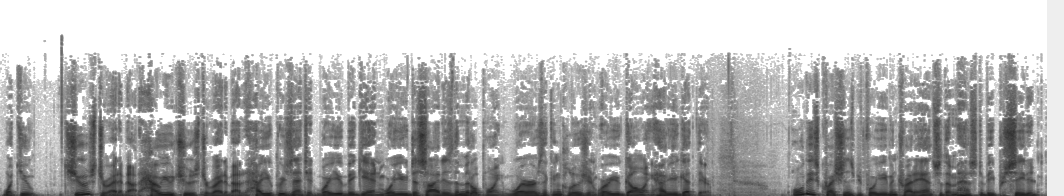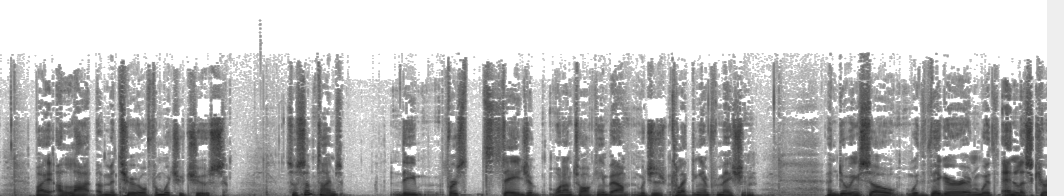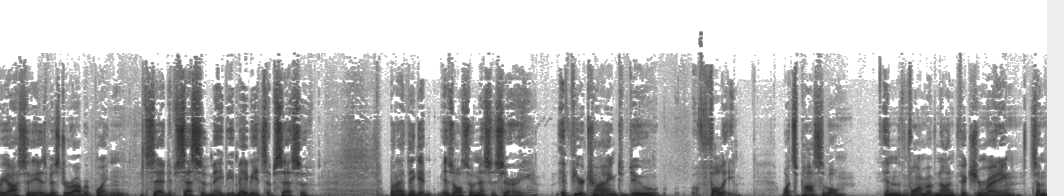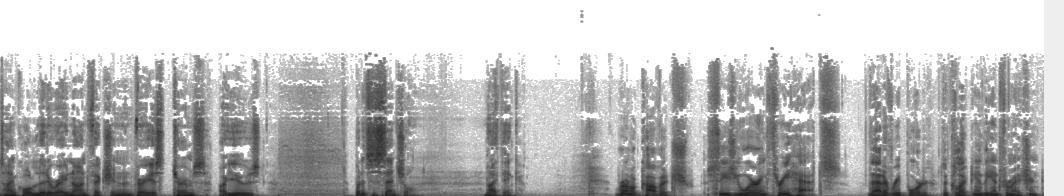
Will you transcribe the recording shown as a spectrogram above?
What you choose to write about, how you choose to write about it, how you present it, where you begin, where you decide is the middle point, where is the conclusion, where are you going, how do you get there. All these questions, before you even try to answer them, has to be preceded by a lot of material from which you choose. So sometimes the first stage of what I'm talking about, which is collecting information, and doing so with vigor and with endless curiosity, as Mr. Robert Boynton said, obsessive maybe. Maybe it's obsessive. But I think it is also necessary if you're trying to do fully what's possible in the form of nonfiction writing, sometimes called literary nonfiction, and various terms are used. But it's essential, I think. Ronald Kovich sees you wearing three hats that of reporter, the collecting of the information,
